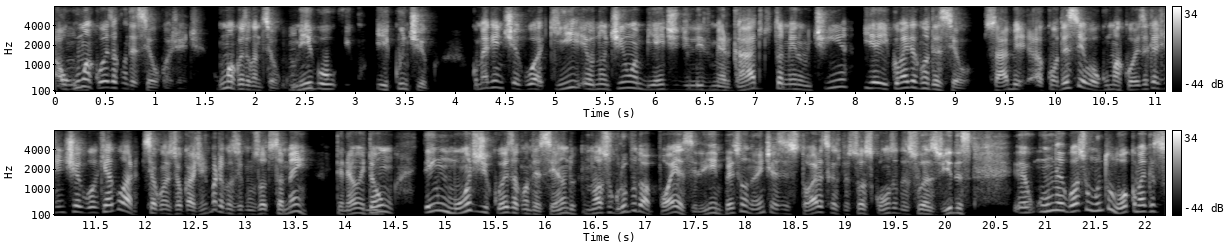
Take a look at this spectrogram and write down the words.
Alguma coisa aconteceu com a gente. Alguma coisa aconteceu comigo e, e contigo. Como é que a gente chegou aqui? Eu não tinha um ambiente de livre mercado, tu também não tinha. E aí, como é que aconteceu? Sabe? Aconteceu alguma coisa que a gente chegou aqui agora. Se aconteceu com a gente, pode acontecer com os outros também. Entendeu? Então, tem um monte de coisa acontecendo. Nosso grupo do Apoia-se ali, é impressionante as histórias que as pessoas contam das suas vidas. É um negócio muito louco, como é que eles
